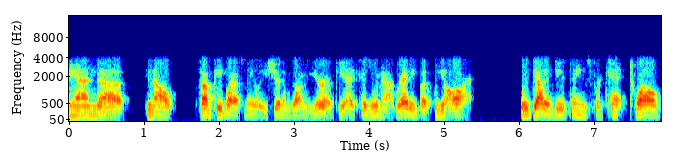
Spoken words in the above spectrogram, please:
And uh, you know, some people ask me, well, you shouldn't have gone to Europe yet because we're not ready, but we are. We've got to do things for 10, 12,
